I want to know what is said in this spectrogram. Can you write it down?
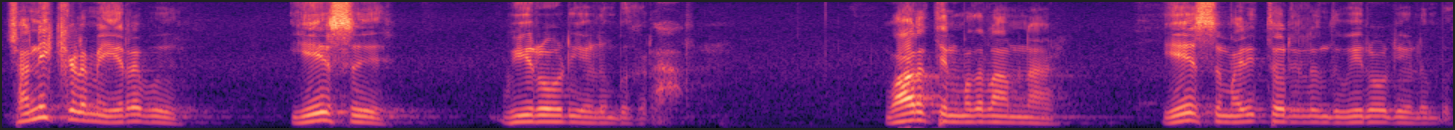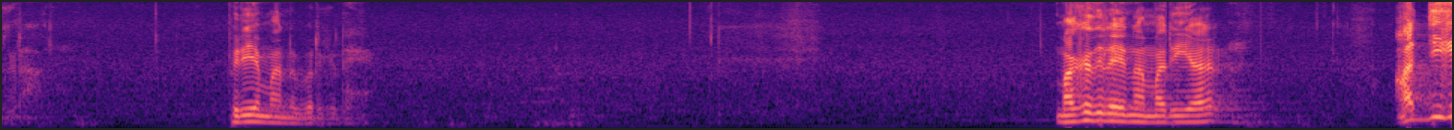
சனிக்கிழமை இரவு இயேசு உயிரோடு எழும்புகிறார். வாரத்தின் முதலாம் நாள் இயேசு மரித்தோரிலிருந்து உயிரோடு எழும்புகிறார். பிரியமானவர்களே நாம் அறியாள் அதிக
